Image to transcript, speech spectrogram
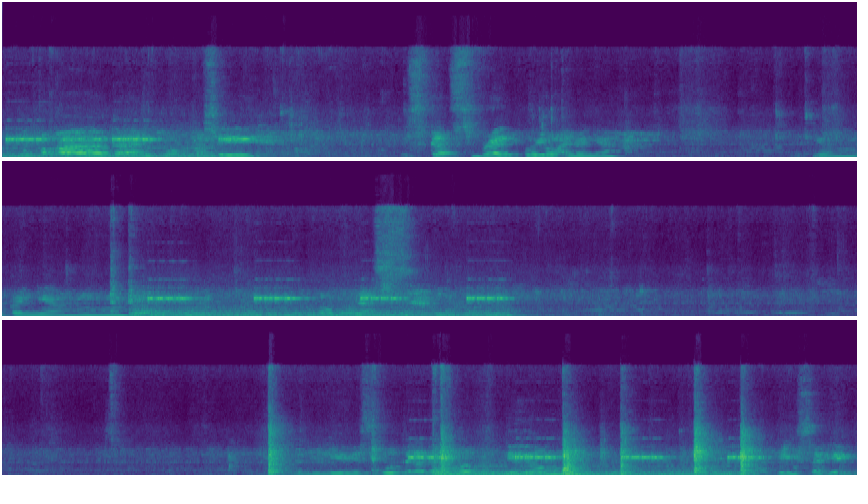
Napakagaan po kasi Scotch Bright po yung ano niya. Yung kanyang pamunas. Nalilinis po talaga yung mabuti yung ating sahig.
